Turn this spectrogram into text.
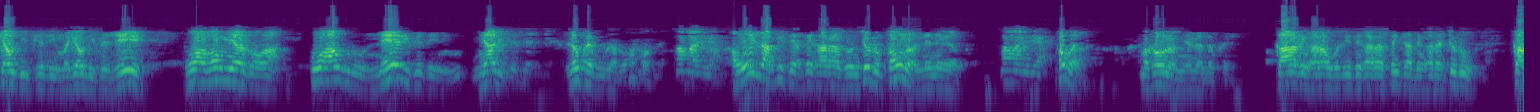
ကြောက်သည်ဖြစ်စီမကြောက်သည်ဖြစ်စီဘဝကောင်းများစွာကကိုအောက်ကိုနဲသည်ဖြစ်စီများသည်ဖြစ်စီလောက်ခဲ့ပူတာတော့အမှန်ပဲမှန်ပါဗျာအဝိဇ္ဇာပြည့်တဲ့သင်္ခါရဆိုရင်ကျုပ်တို့ကောင်းတာနည်းနည်းပဲမှန်ပါဗျာဟုတ်ကဲ့လားမကောင်းတာများများလောက်ခဲ့တယ်ကာသင်္ခါရဝစီသင်္ခါရစိတ်သင်္ခါရကျုပ်တို့ကာ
